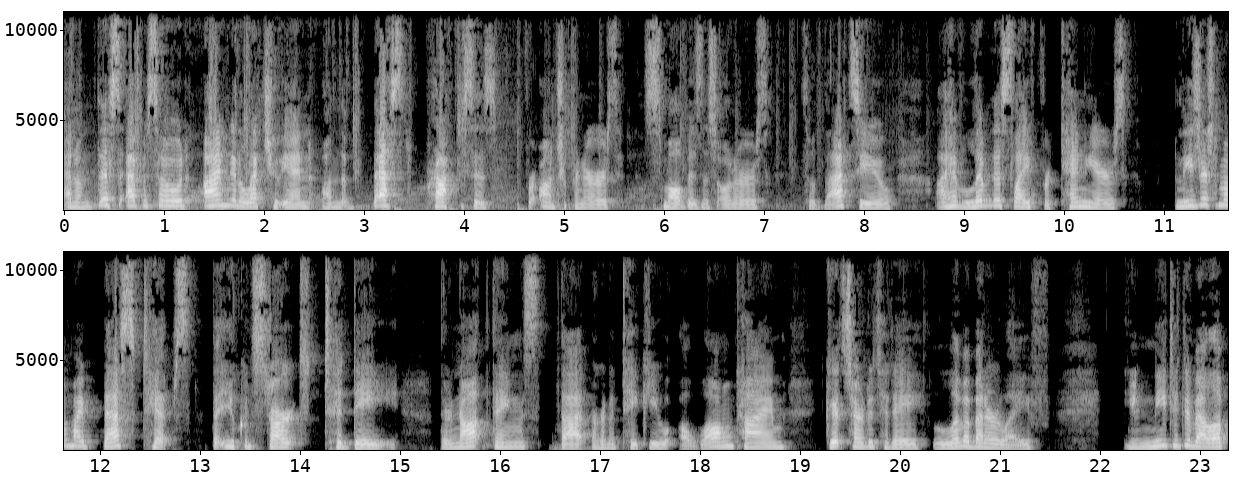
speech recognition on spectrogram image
and on this episode, I'm going to let you in on the best practices for entrepreneurs, small business owners. So that's you. I have lived this life for 10 years, and these are some of my best tips that you can start today. They're not things that are going to take you a long time. Get started today, live a better life. You need to develop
